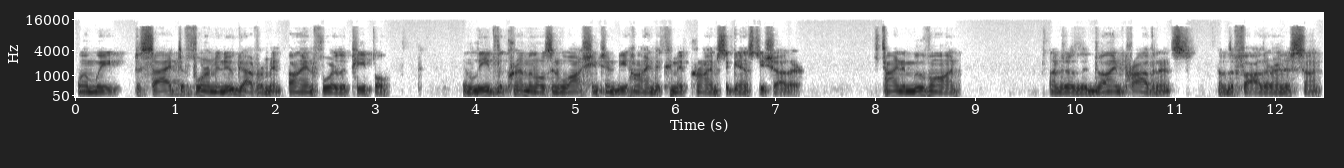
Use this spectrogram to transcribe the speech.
when we decide to form a new government by and for the people and leave the criminals in Washington behind to commit crimes against each other. It's time to move on under the divine providence of the Father and His Son.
